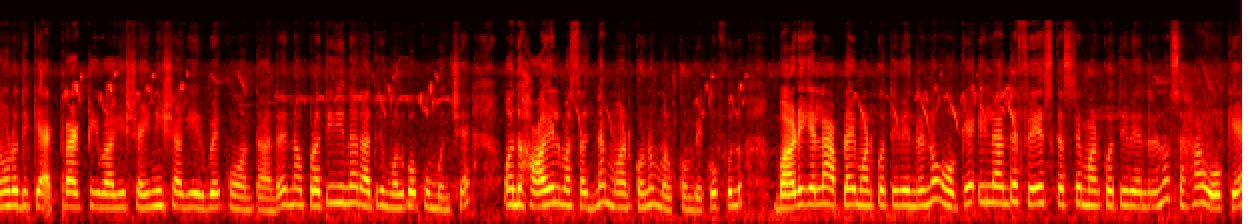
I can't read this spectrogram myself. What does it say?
ನೋಡೋದಕ್ಕೆ ಅಟ್ರಾಕ್ಟಿವ್ ಆಗಿ ಶೈನಿಶ್ ಆಗಿ ಇರಬೇಕು ಅಂತ ಅಂದರೆ, ನಾವು ಪ್ರತಿದಿನ ರಾತ್ರಿ ಮಲ್ಗೋಕ್ಕೂ ಮುಂಚೆ ಒಂದು ಆಯಿಲ್ ಮಸಾಜ್ನ ಮಾಡಿಕೊಂಡು ಮಲ್ಕೊಬೇಕು. ಫುಲ್ ಬಾಡಿಗೆಲ್ಲ ಅಪ್ಲೈ ಮಾಡ್ಕೋತೀವಿ ಅಂದ್ರೂ ಓಕೆ ಇಲ್ಲಾಂದರೆ ಫೇಸ್ಗಷ್ಟೇ ಮಾಡ್ಕೋತೀವಿ ಅಂದ್ರೂ ಸಹ ಓಕೆ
